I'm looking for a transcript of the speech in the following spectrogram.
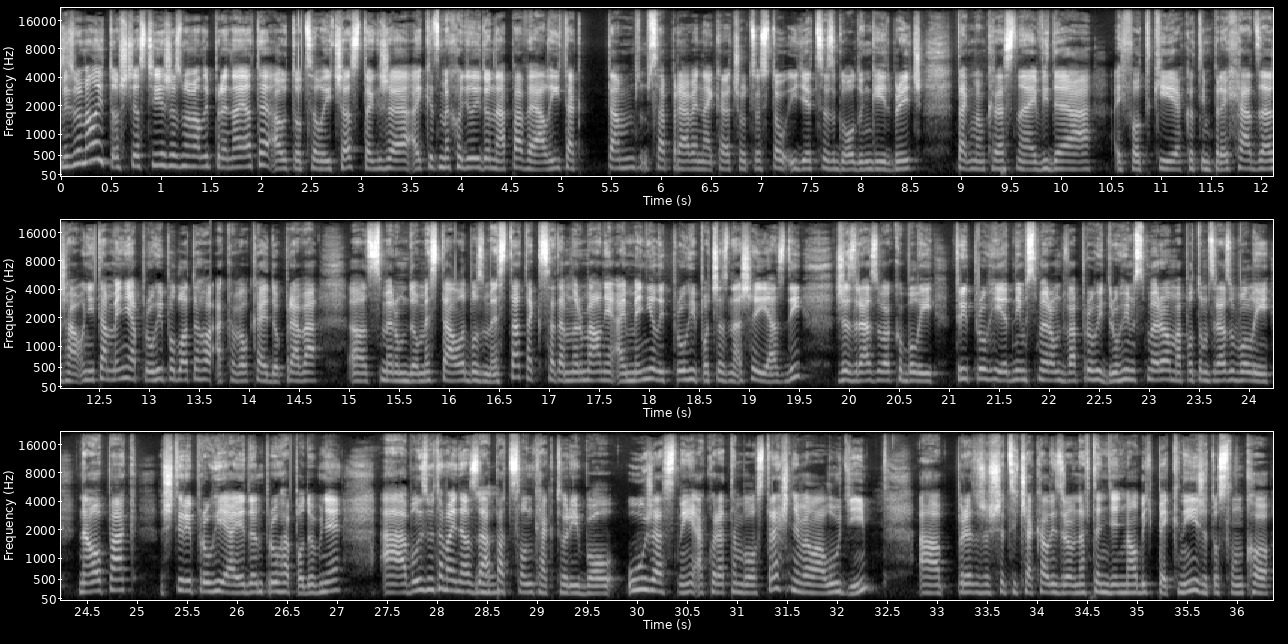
My sme mali to šťastie, že sme mali prenajaté auto celý čas, takže aj keď sme chodili do Napa Valley, tak tam sa práve najkračou cestou ide cez Golden Gate Bridge, tak mám krásne aj videá, aj fotky, ako tým prechádzaš a oni tam menia pruhy podľa toho, aká veľká je doprava uh, smerom do mesta alebo z mesta, tak sa tam normálne aj menili pruhy počas našej jazdy, že zrazu ako boli tri pruhy jedným smerom, dva pruhy druhým smerom a potom zrazu boli naopak, štyri pruhy a jeden pruh a podobne. A boli sme tam aj na mm. západ slnka, ktorý bol úžasný, akorát tam bolo strašne veľa ľudí, a pretože všetci čakali zrovna v ten deň mal byť pekný pekný, že to slnko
